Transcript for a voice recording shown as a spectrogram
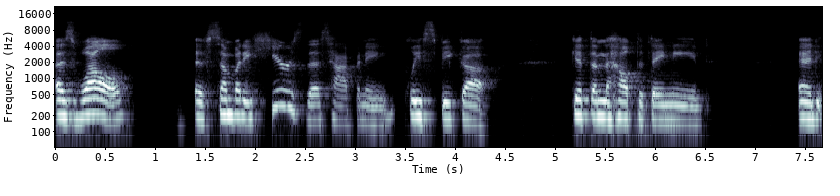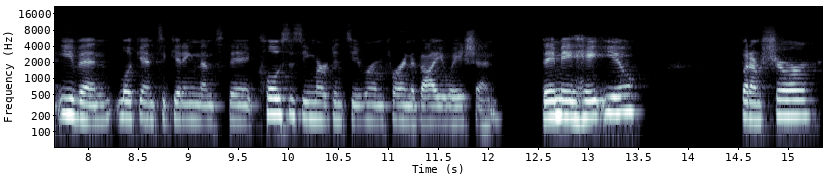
As well, if somebody hears this happening, please speak up, get them the help that they need. And even look into getting them to the closest emergency room for an evaluation. They may hate you, but I'm sure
